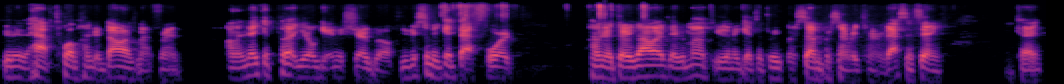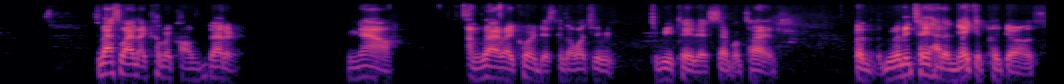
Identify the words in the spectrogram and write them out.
you're going to have $1,200, my friend. On a naked put, you don't get any share growth. You're just simply get that Ford $130 every month, you're going to get to 3 7% return. That's the thing. Okay. So that's why that cover call is better. Now, I'm glad I recorded this because I want you to, re- to replay this several times. But let me tell you how the naked put goes.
